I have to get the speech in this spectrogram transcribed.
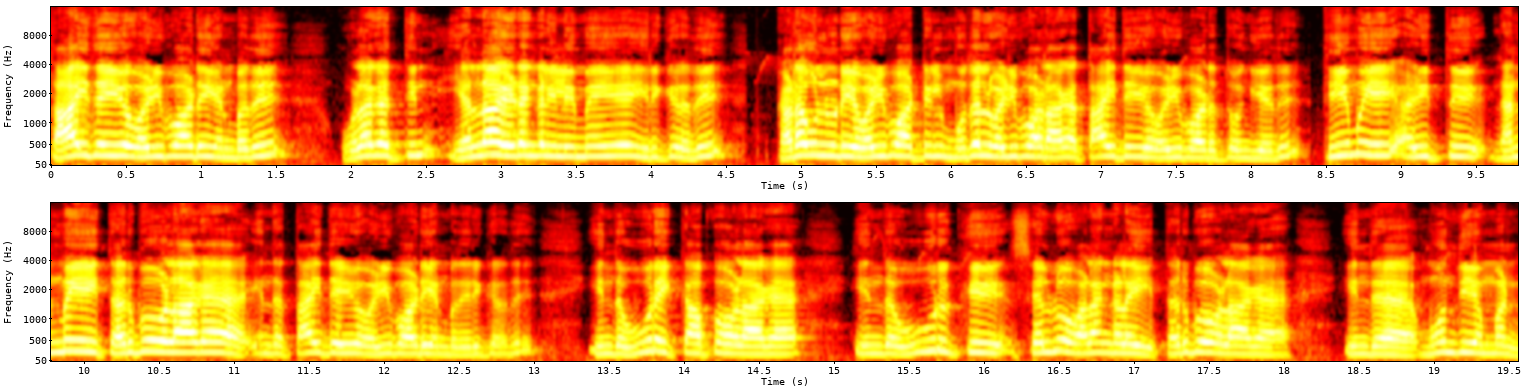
தாய் தெய்வ வழிபாடு என்பது உலகத்தின் எல்லா இடங்களிலுமே இருக்கிறது. கடவுளினுடைய வழிபாட்டில் முதல் வழிபாடாக தாய் தெய்வ வழிபாடு தோங்கியது தீமையை அழித்து நன்மையை தருபவளாக இந்த தாய் தெய்வ வழிபாடு என்பது இருக்கிறது. இந்த ஊரை காப்பவளாக இந்த ஊருக்கு செல்வ வளங்களை தருபவளாக இந்த மோந்தியம்மன்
